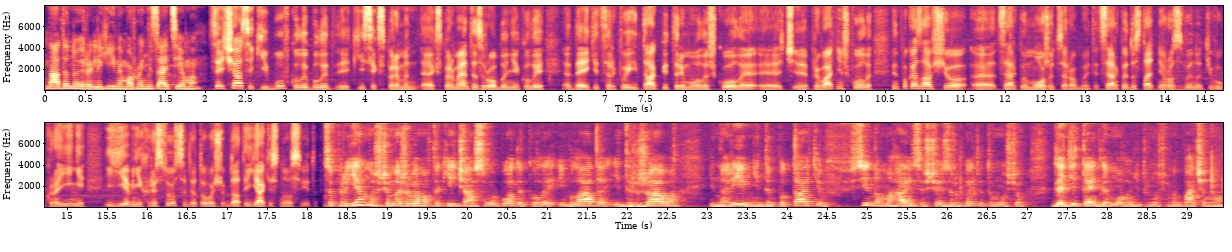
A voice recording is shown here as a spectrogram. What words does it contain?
наданої релігійними організаціями. Цей час, який був, коли були якісь експеримен- експерименти зроблені, коли деякі церкви і так підтримували школи, е, е, приватні школи, він показав, що е, церкви можуть це робити. Церкви достатньо розвинуті в Україні і є в них ресурси для того, щоб дати якісну освіту. Це приємно, що ми живемо в такий час свободи, коли і влада, і держава, і на рівні депутатів всі намагаються щось зробити, тому що для дітей, для молоді, тому що ми бачимо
